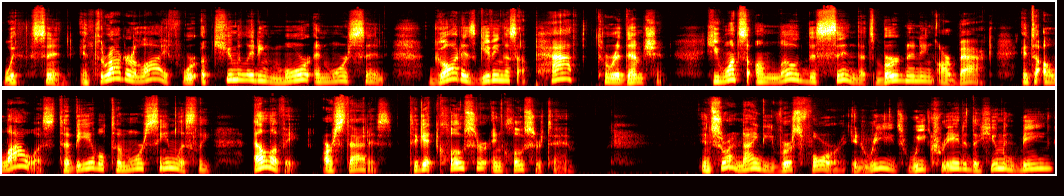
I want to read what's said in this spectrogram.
with sin, and throughout our life, we're accumulating more and more sin. God is giving us a path to redemption. He wants to unload the sin that's burdening our back and to allow us to be able to more seamlessly elevate our status, to get closer and closer to Him. In Surah 90, verse 4, it reads, We created the human being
